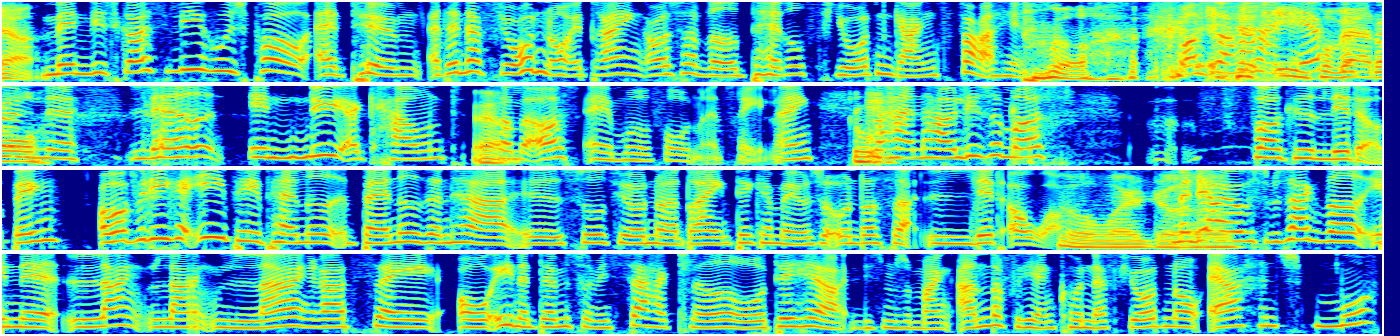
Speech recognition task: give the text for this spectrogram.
Ja. Men vi skal også lige huske på, at, øh, at den her 14-årige dreng også har været bandet 14 gange førhen. Og så har han for efterfølgende lavet en ny account, Ja. som også er imod Fortnite regler, ikke? Uh. Så han har jo ligesom også fucket lidt op, ikke? Og hvorfor de ikke har IP-bandet bandet den her øh, søde 14-årige dreng, det kan man jo så undre sig lidt over. Oh my god. Men det har jo som sagt været en øh, lang, lang, lang retssag, og en af dem, som især har klaget over det her, ligesom så mange andre, fordi han kun er 14 år, er hans mor,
